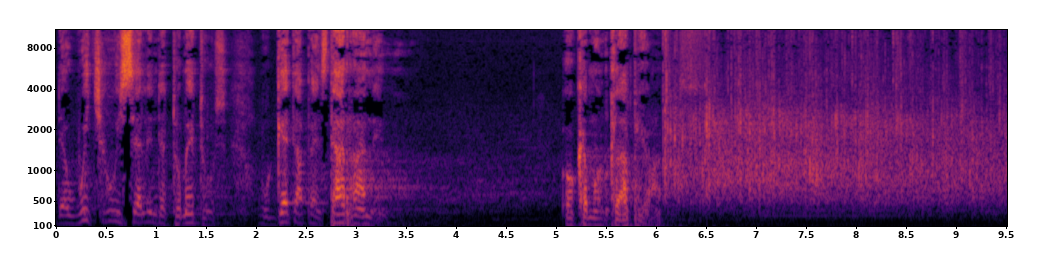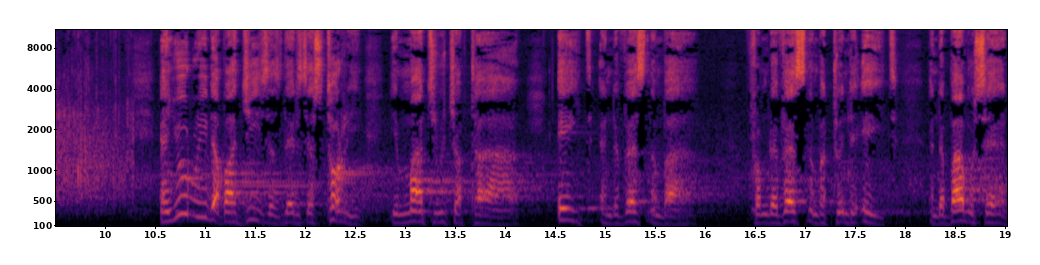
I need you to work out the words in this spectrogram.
the witch who is selling the tomatoes will get up and start running. Oh, come on, clap your hands. And you read about Jesus, there is a story in Matthew chapter 8 and the verse number, from the verse number 28. And the Bible said,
